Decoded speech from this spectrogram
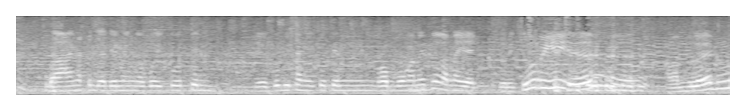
Banyak kejadian yang gak gue ikutin. Ya gue bisa ngikutin rombongan itu karena ya curi-curi ya. Alhamdulillah dulu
